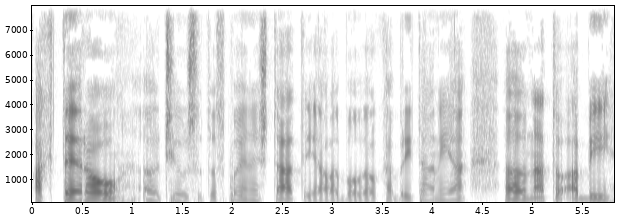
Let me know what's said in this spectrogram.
aktérov, e, či už sú to Spojené štáty alebo Veľká Británia, e, na to, aby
